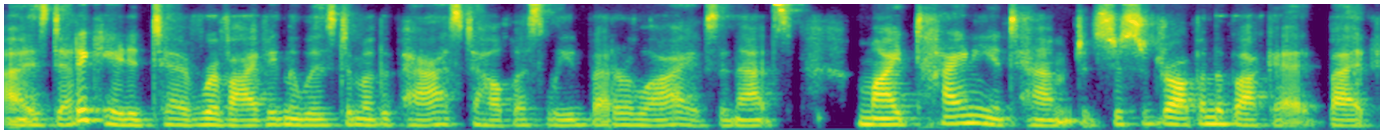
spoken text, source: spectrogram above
uh, is dedicated to reviving the wisdom of the past to help us lead better lives. And that's my tiny attempt. It's just a drop in the bucket, but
